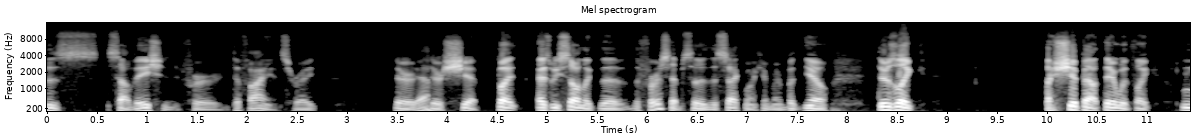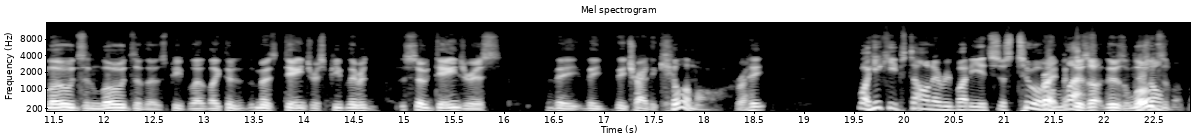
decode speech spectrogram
this salvation for Defiance, right? Their Yeah. their ship. But as we saw in like the the first episode, the second one, I can't remember. But you know, there's like a ship out there with like loads and loads of those people. Like they're the most dangerous people. They were so dangerous. They they they tried to kill them all, right? Well, he keeps telling everybody it's just two of right. them But left. there's a, there's loads only- of them.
